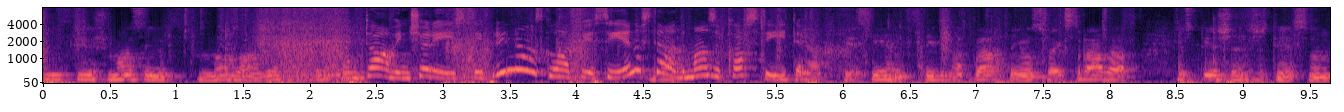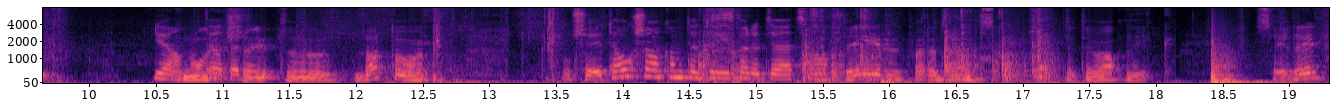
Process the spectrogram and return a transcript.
viņš tieši maziņš, mazā vietā. Un tā viņš arī stiprinās klāt pie sienas, tāda maza kastīte. Jā, pie sienas stiprināt klāt, jums vajag strādāt. Jūs piešķirties un Jā, nolikt tātad. šeit uh, datoru. Un šeit augšā, tad ir paredzēts? vēl? Te ir paredzēts, ja tev apnīk sēdēt.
